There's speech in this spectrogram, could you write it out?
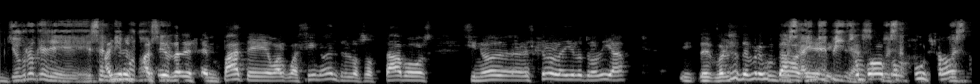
yo creo que es el Hay unos partidos de desempate o algo así, ¿no? Entre los octavos. Si no, es que lo leí el otro día. Por eso te preguntaba. Pues ahí me pillas. un poco pues, confuso. Pues,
